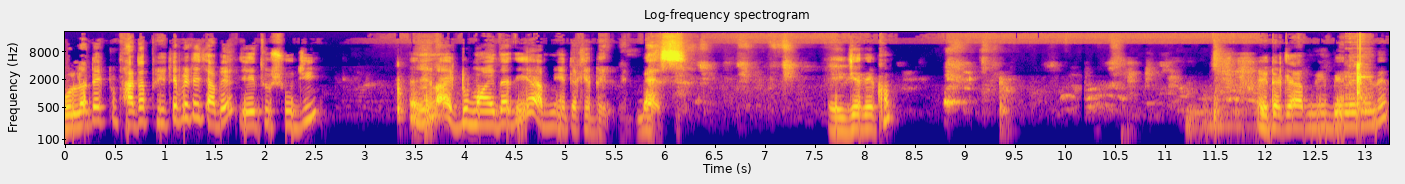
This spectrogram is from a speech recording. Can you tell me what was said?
গোল্লাটা একটু ফাটা ফেটে ফেটে যাবে, যেহেতু সুজি। জন্য একটু ময়দা দিয়ে আপনি এটাকে বেলবেন, ব্যাস। এই যে দেখুন, এটাকে আপনি বেলে নিলেন।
